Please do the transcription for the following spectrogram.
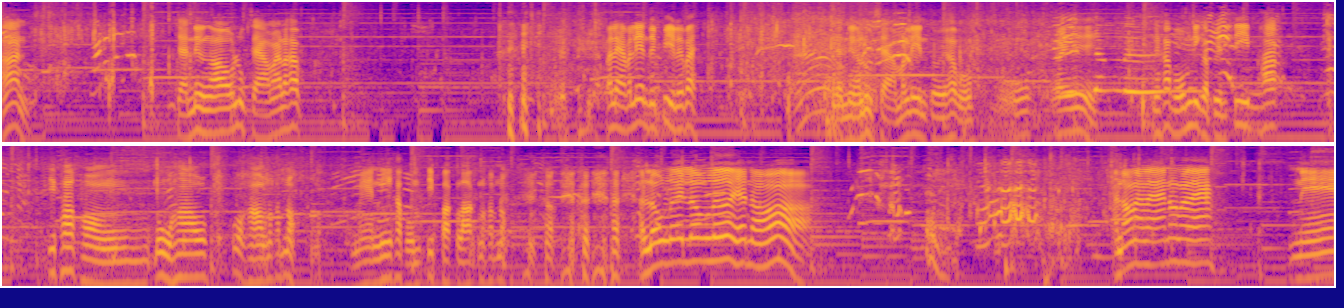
ฮันแต่หนึ่งเอาลูกสาวมาแล้วครับไปแล้วไปเล่นตัวปีเลยไปแต่หนึ่งเอลูกสาวมาเล่นตัวครับผมโอ้ยนี่ครับผมนี่ก็เป็นตีพัก ที่พักของหมู่เฮาพวกเฮานะครับเนาะแม่นี้ครับผมที่ปักหลักนะครับเนาะลงเลยลงเลยฮะเนาะอะน้องนั่นแหละน้องนั่นแหละนี่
